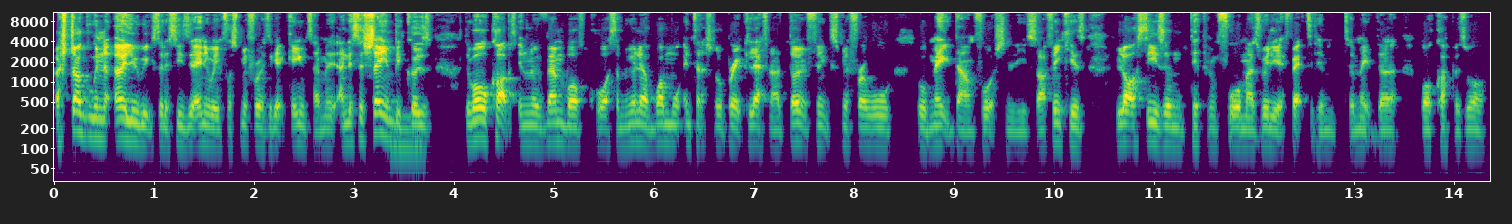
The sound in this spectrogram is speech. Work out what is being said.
a struggle in the early weeks of the season anyway for Smith Rowe to get game time. And it's a shame mm-hmm. because the World Cup's in November, of course, and we only have one more international break left. And I don't think Smith Rowe will, will make that, unfortunately. So I think his last season dip in form has really affected him to make the World Cup as well.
